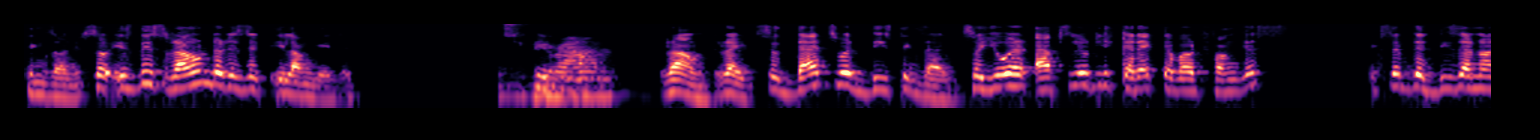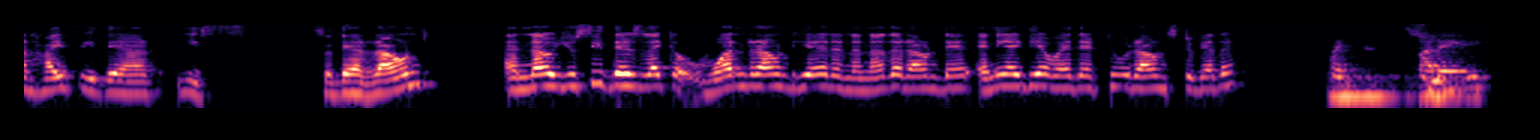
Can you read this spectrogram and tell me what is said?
things on it. So is this round or is it elongated? It should be round. Round, right. So that's what these things are. So you are absolutely correct about fungus, except that these are not hyphae, they are yeasts. So they are round. And now you see there's like a one round here and another round there. Any idea why there are two rounds together? Like budding.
